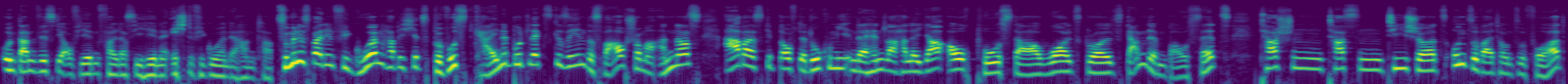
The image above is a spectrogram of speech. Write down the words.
Und dann wisst ihr auf jeden Fall, dass ihr hier eine echte Figur in der Hand habt. Zumindest bei den Figuren habe ich jetzt bewusst keine Bootlegs gesehen. Das war auch schon mal anders. Aber es gibt auf der Dokumi in der Händlerhalle ja auch Poster, Wall-Scrolls, Gundam-Bausets, Taschen, Tassen, T-Shirts und so weiter und so fort.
